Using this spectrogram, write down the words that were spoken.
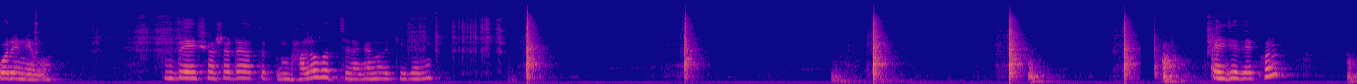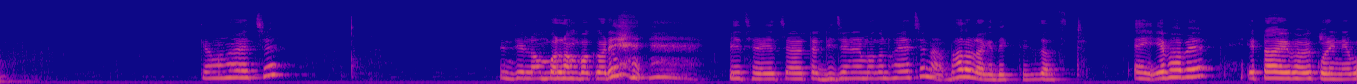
করে নেব। কিন্তু এই শশাটা অত ভালো হচ্ছে না কেন কি জানি? এই যে দেখুন, কেমন হয়েছে? যে লম্বা লম্বা করে পিচ হয়েছে একটা ডিজাইনের মতন হয়েছে না? ভালো লাগে দেখতে, জাস্ট। এই এভাবে এটা এভাবে করে নেব,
